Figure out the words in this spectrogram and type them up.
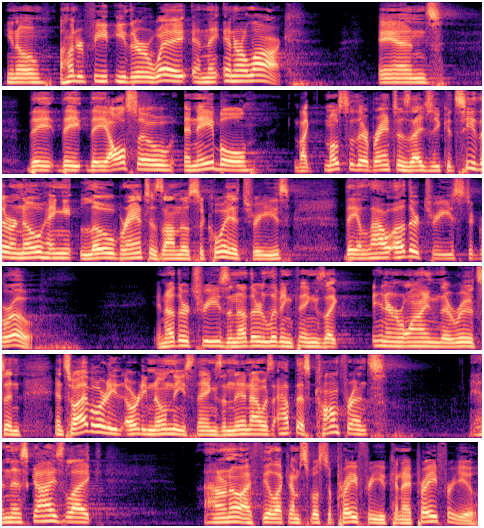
you know, 100 feet either way, and they interlock. And they, they, they also enable, like most of their branches, as you can see, there are no hanging, low branches on those sequoia trees. They allow other trees to grow. And other trees and other living things like intertwine their roots. And, and so I've already, already known these things. And then I was at this conference and this guy's like, I don't know, I feel like I'm supposed to pray for you. Can I pray for you?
